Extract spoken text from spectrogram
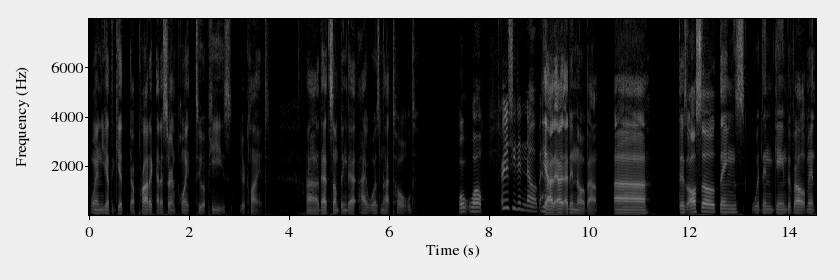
when you have to get a product at a certain point to appease your client uh, that's something that I was not told. Well, well Or just you didn't know about? yeah, I, I- I didn't know about. Uh, there's also things within game development.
